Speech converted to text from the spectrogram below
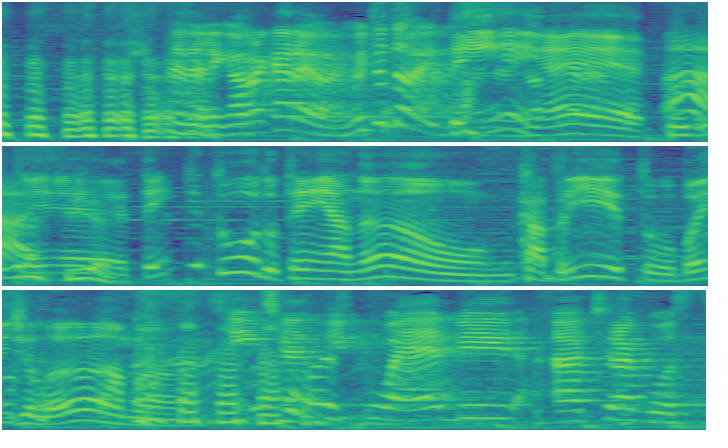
Mas é legal pra caramba. É muito doido. Tem, é. Ah, é, tem de tudo. Tem anão, cabrito, banho de lama. Gente, é Deep Web a tiragosto.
